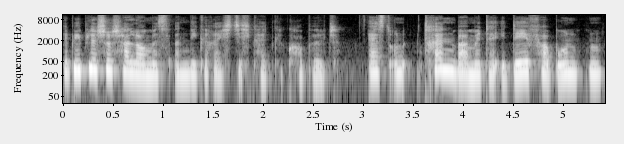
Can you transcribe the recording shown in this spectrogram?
Der biblische Shalom ist an die Gerechtigkeit gekoppelt. Er ist untrennbar mit der Idee verbunden,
